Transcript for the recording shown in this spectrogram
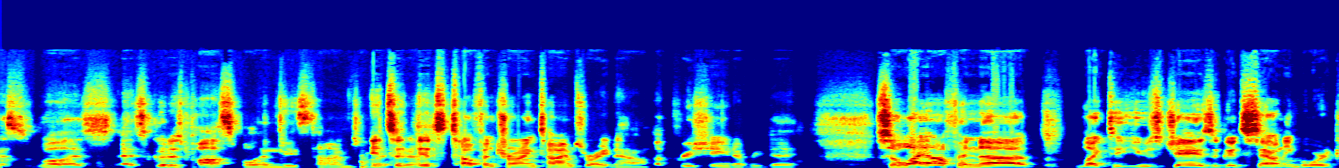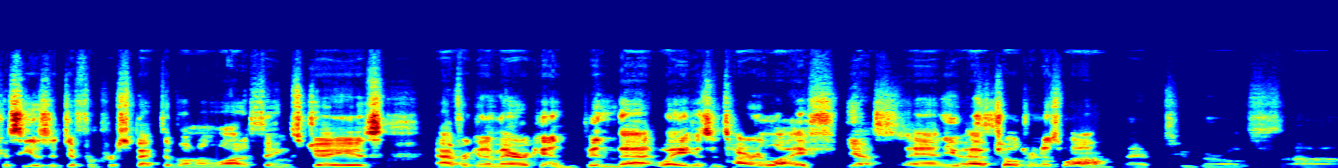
as well as as good as possible in these times. But, it's a, know, it's tough and trying times right now. Appreciate every day. So I often uh, like to use Jay as a good sounding board because he has a different perspective on a lot of things. Jay is African American, been that way his entire life. Yes, and you yes. have children as well. I have two girls. Um,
